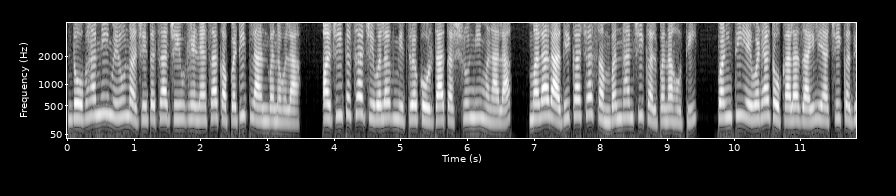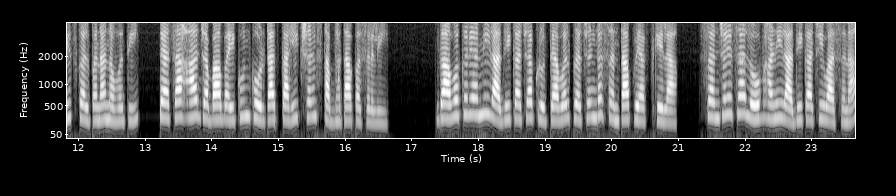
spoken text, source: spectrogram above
दोघांनी मिळून अजितचा जीव घेण्याचा कपटी प्लॅन बनवला. अजितचा जीवलग मित्र कोर्टात अश्रूंनी म्हणाला मला राधिकाच्या संबंधांची कल्पना होती पण ती एवढ्या टोकाला जाईल याची कधीच कल्पना नव्हती त्याचा हा जबाब ऐकून कोर्टात काही क्षण स्तब्धता पसरली. गावकऱ्यांनी राधिकाच्या कृत्यावर प्रचंड संताप व्यक्त केला. संजयचा लोभ आणि राधिकाची वासना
